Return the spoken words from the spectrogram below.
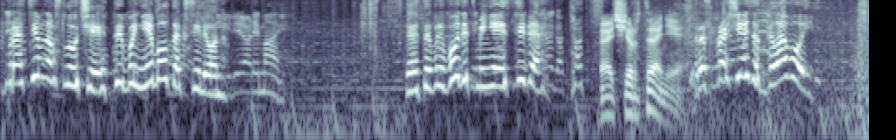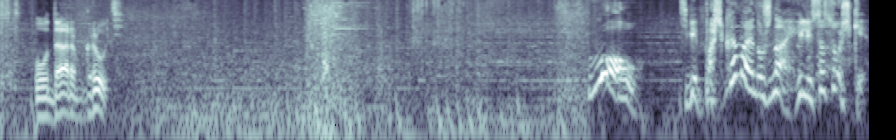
В противном случае ты бы не был так силен. Это выводит меня из себя. Очертания. Распрощайся с головой. Удар в грудь. Воу! Тебе башка моя нужна или сосочки?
